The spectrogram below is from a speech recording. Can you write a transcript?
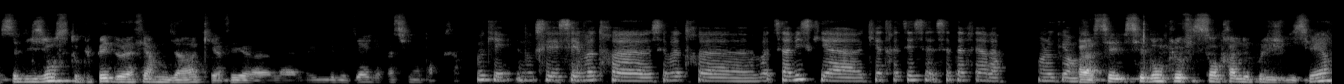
cette division s'est occupée de l'affaire Mila, qui a fait la une des médias il n'y a pas si longtemps que ça. Ok, donc c'est votre, votre, votre service qui a, qui a traité cette affaire-là l'occurrence. c'est donc l'Office central de police judiciaire,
